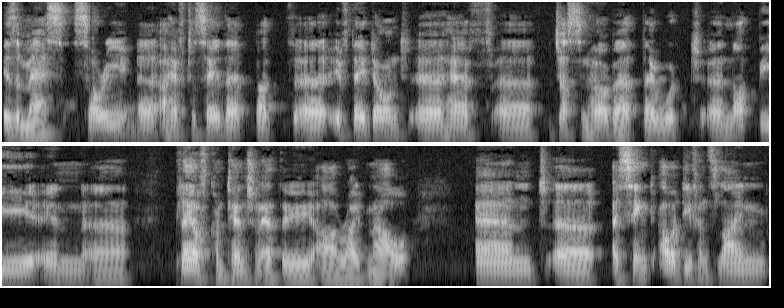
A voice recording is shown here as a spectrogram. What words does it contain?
is a mess. Sorry, uh, I have to say that, but uh, if they don't have Justin Herbert, they would not be in playoff contention as they are right now. And I think our defense line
